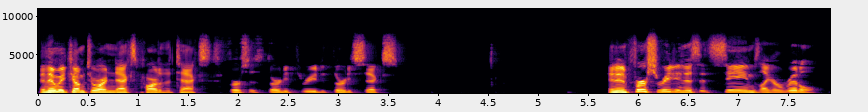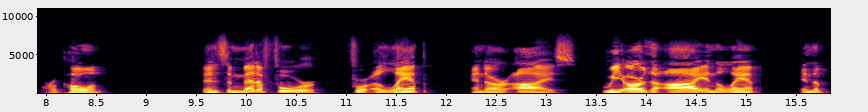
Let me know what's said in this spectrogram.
And then we come to our next part of the text, verses 33 to 36. And in first reading this, it seems like a riddle or a poem. And it's a metaphor for a lamp and our eyes. We are the eye and the lamp. And the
